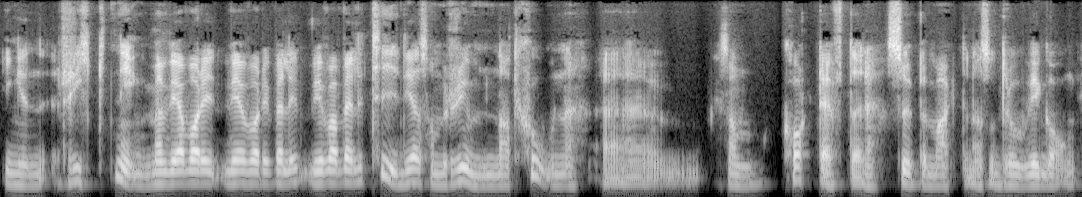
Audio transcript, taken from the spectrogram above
ingen riktning. Men vi, har varit, vi, har varit väldigt, vi var väldigt tidiga som rymdnation. Eh, liksom kort efter supermakterna så drog vi igång.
